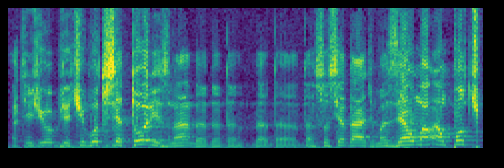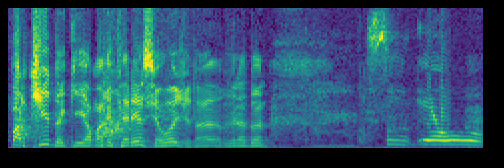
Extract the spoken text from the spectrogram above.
atingir o objetivo, outros setores né, da, da, da, da, da sociedade. Mas é, uma, é um ponto de partida que é uma referência hoje, né, vereadora? Sim, eu.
